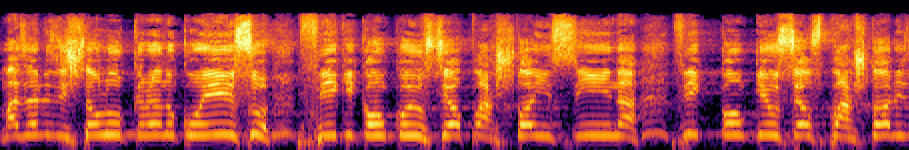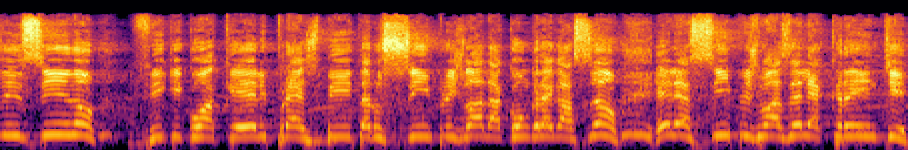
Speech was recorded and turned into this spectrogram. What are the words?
mas eles estão lucrando com isso. Fique com o que o seu pastor ensina, fique com o que os seus pastores ensinam, fique com aquele presbítero simples lá da congregação. Ele é simples, mas ele é crente,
